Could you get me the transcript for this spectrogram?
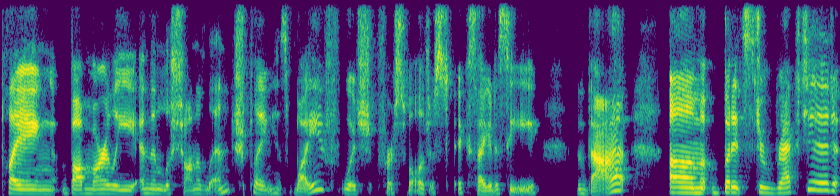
playing Bob Marley and then Lashana Lynch playing his wife, which first of all, just excited to see that. Um, but it's directed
